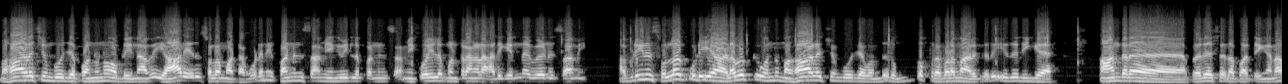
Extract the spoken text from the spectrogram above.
மகாலட்சுமி பூஜை பண்ணணும் அப்படின்னாவே யார் எதுவும் சொல்ல மாட்டாங்க. உடனே பண்ணுங்க சாமி எங்க வீட்டுல பண்ணுங்க சாமி கோயில பண்றாங்களா அதுக்கு என்ன வேணும் சாமி அப்படின்னு சொல்லக்கூடிய அளவுக்கு வந்து மகாலட்சுமி பூஜை வந்து ரொம்ப பிரபலமா இருக்குது. இது நீங்க ஆந்திர பிரதேசத்துல பாத்தீங்கன்னா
